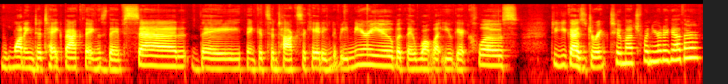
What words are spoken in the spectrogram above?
wanting to take back things they've said. They think it's intoxicating to be near you, but they won't let you get close. Do you guys drink too much when you're together?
